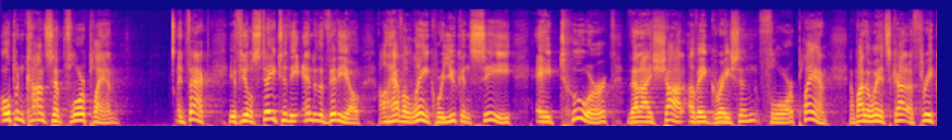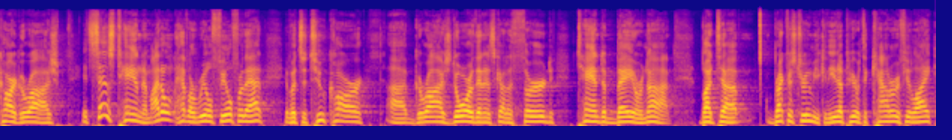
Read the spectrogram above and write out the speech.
Open concept floor plan. In fact, if you'll stay to the end of the video, I'll have a link where you can see a tour that I shot of a Grayson floor plan. And by the way, it's got a three car garage. It says tandem. I don't have a real feel for that. If it's a two car uh, garage door, then it's got a third tandem bay or not. But uh, breakfast room, you can eat up here at the counter if you like.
